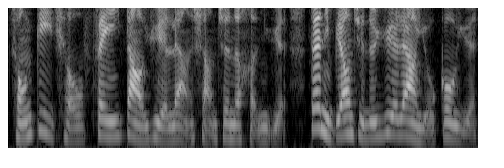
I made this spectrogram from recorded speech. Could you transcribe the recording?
从地球飞到月亮上真的很远，但你不要觉得月亮有够远，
